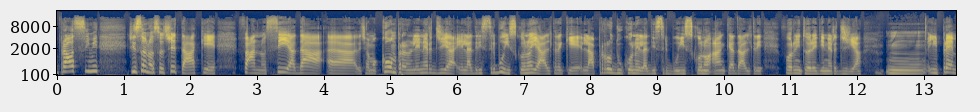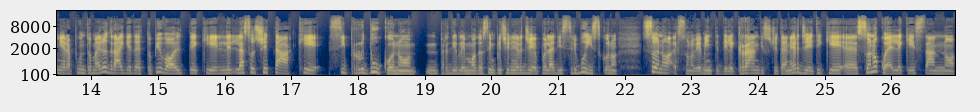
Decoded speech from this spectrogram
prossimi ci sono società che fanno sia da eh, diciamo comprano l'energia e la distribuiscono e altre che la producono e la distribuiscono anche ad altri fornitori di energia. Mm, il premier appunto Mario Draghi ha detto più volte che le, la società che si producono, per dirla in modo semplice, energia e poi la distribuiscono, sono, sono ovviamente delle grandi società energetiche, eh, sono quelle che stanno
